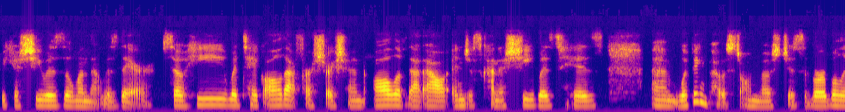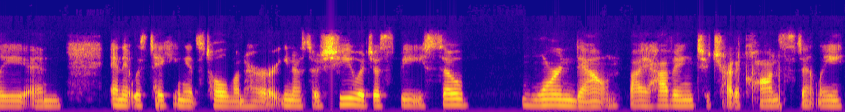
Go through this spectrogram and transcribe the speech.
because she was the one that was there. So he would take all that frustration all of that out and just kind of she was his um, whipping post almost just verbally and and it was taking its toll on her you know. So she would just be so worn down by having to try to constantly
